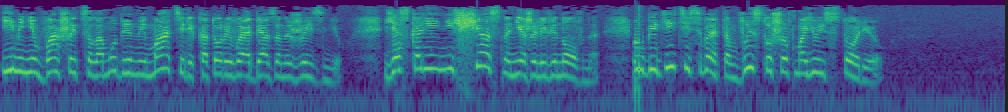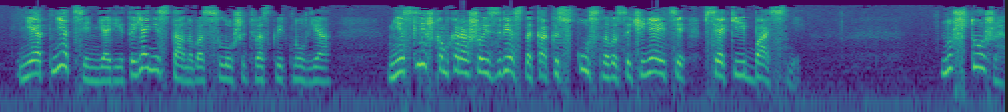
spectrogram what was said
именем вашей целомудренной матери, которой вы обязаны жизнью. Я скорее несчастна, нежели виновна. Убедитесь в этом, выслушав мою историю». «Нет, нет, сеньорита, я не стану вас слушать», — воскликнул я. «Мне слишком хорошо известно, как искусно вы сочиняете всякие басни». «Ну что же»,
